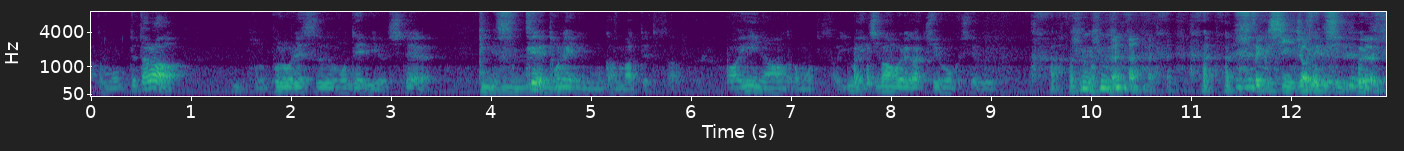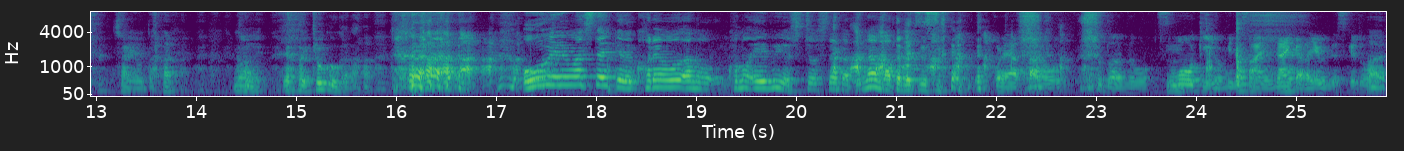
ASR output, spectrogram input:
と思ってたらそのプロレスもデビューしてですっげえトレーニングも頑張っててさあいいなとか思ってさ今一番俺が注目してる。セクシー女優。セクシー女優。チャンヨタ。まあ やっぱり極右かな。応援はしたいけどこれをあのこの AV を視聴したいかっていうのはまた別ですね。これやっぱあのちょっとあのスモーキーの皆さんいないから言うんですけど、はいは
